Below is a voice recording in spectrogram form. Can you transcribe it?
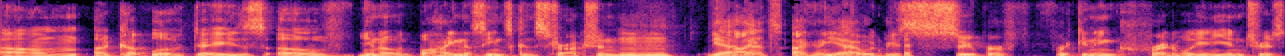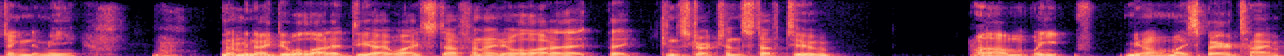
um, a couple of days of you know behind the scenes construction. Mm-hmm. Yeah, I, that's. I think yeah. that would be super freaking incredibly interesting to me. I mean, I do a lot of DIY stuff and I do a lot of that that construction stuff too. Um, you know, my spare time,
